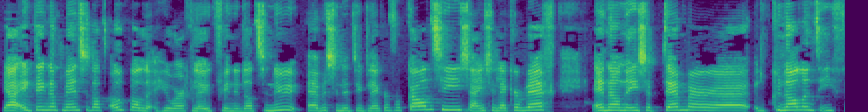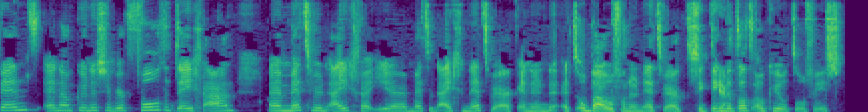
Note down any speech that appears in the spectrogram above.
Ja, ik denk dat mensen dat ook wel heel erg leuk vinden. Dat ze nu hebben ze natuurlijk lekker vakantie, zijn ze lekker weg. En dan in september uh, een knallend event. En dan kunnen ze weer vol er tegenaan met, hun eigen, met hun eigen netwerk en hun, het opbouwen van hun netwerk. Dus ik denk ja. dat dat ook heel tof is.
